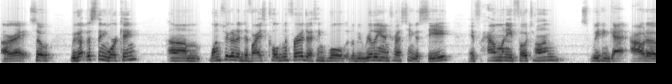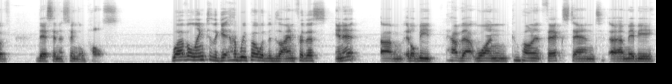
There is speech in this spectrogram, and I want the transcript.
All right, so we got this thing working. Um, once we go to device cold in the fridge, I think we'll, it'll be really interesting to see if how many photons we can get out of this in a single pulse. We'll have a link to the GitHub repo with the design for this in it. Um, it'll be have that one component fixed and uh, maybe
